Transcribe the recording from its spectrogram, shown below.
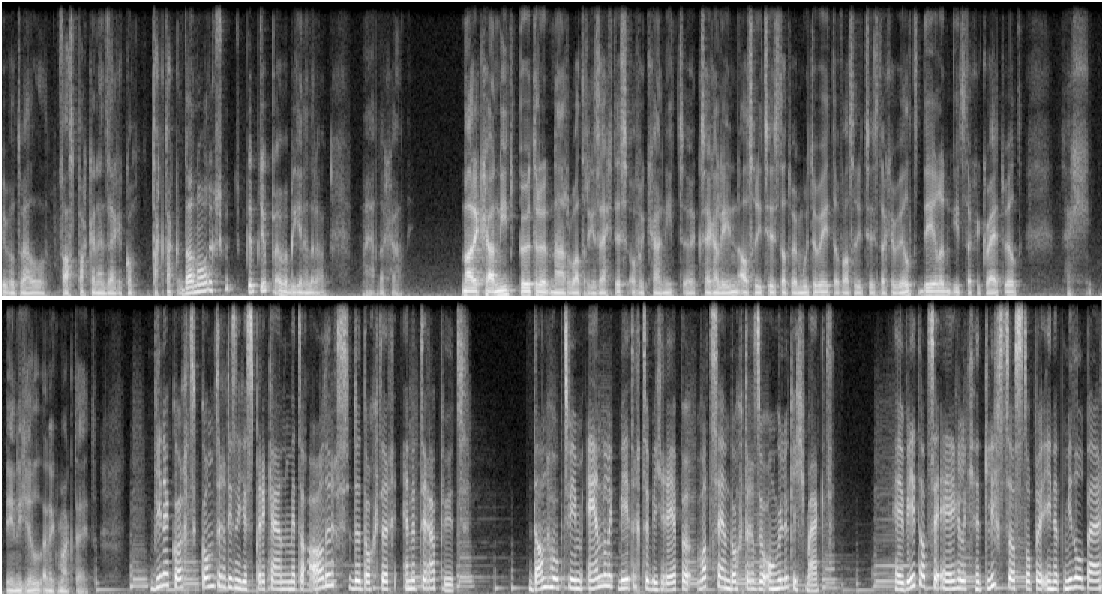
Je wilt wel vastpakken en zeggen, kom, tak, tak, dat nodig is goed, tip, tip, en we beginnen eraan. Maar ja, dat gaat niet. Maar ik ga niet peuteren naar wat er gezegd is, of ik ga niet, eh, ik zeg alleen, als er iets is dat we moeten weten, of als er iets is dat je wilt delen, iets dat je kwijt wilt, zeg enig gil en ik maak tijd. Binnenkort komt er dus een gesprek aan met de ouders, de dochter en de therapeut. Dan hoopt Wim eindelijk beter te begrijpen wat zijn dochter zo ongelukkig maakt. Hij weet dat ze eigenlijk het liefst zou stoppen in het middelbaar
